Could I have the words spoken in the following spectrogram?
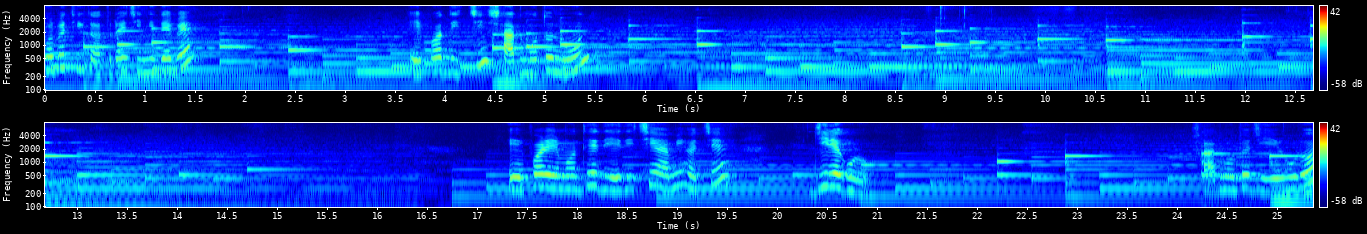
করবে ঠিক ততটাই চিনি দেবে। এরপর দিচ্ছি স্বাদ মতো নুন। এরপর এর মধ্যে দিয়ে দিচ্ছি আমি হচ্ছে জিরে গুঁড়ো। স্বাদ মতো জিরে গুঁড়ো।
